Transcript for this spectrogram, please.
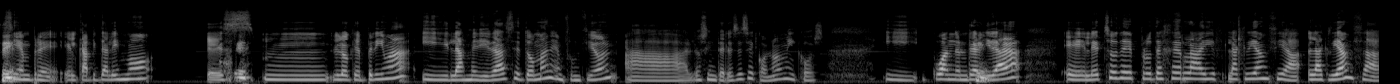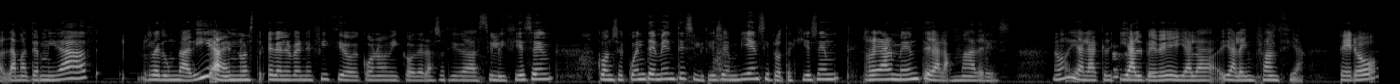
Sí. Siempre. El capitalismo es Sí. mm, lo que prima y las medidas se toman en función a los intereses económicos. Y cuando en realidad el hecho de proteger la, la crianza, la crianza, la maternidad, redundaría en, nuestro, en el beneficio económico de la sociedad si lo hiciesen consecuentemente, si lo hiciesen bien, si protegiesen realmente a las madres ¿no? y, a la, y al bebé y a la, y a la infancia. Pero,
